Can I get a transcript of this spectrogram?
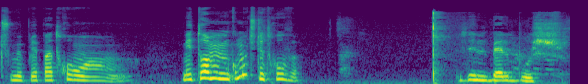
tu me plais pas trop. Hein. Mais toi-même, comment tu te trouves? J'ai une belle bouche.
